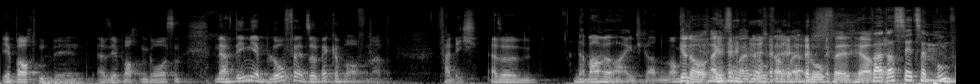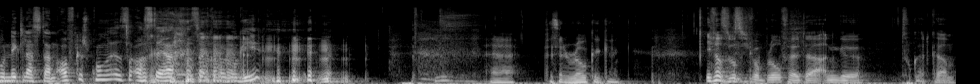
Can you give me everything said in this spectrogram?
ihr braucht einen Willen, also ihr braucht einen großen. Nachdem ihr Blofeld so weggeworfen habt, fand ich. Also, Da waren wir aber eigentlich gerade noch. Genau, eigentlich sind wir nur gerade bei Blofeld, ja. War das jetzt der Punkt, wo Niklas dann aufgesprungen ist aus der, aus der Chronologie? äh, bisschen rogue gegangen. Ich fand's lustig, wo Blofeld da angetuckert kam.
